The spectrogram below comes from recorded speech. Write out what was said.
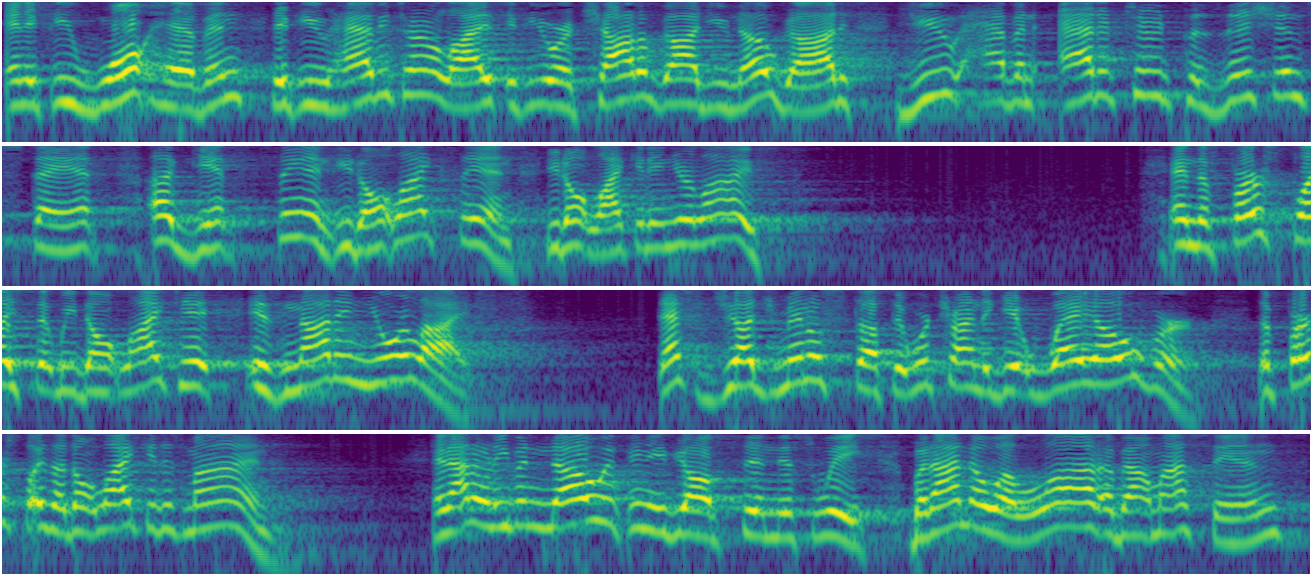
And if you want heaven, if you have eternal life, if you are a child of God, you know God, you have an attitude, position, stance against sin. You don't like sin. You don't like it in your life. And the first place that we don't like it is not in your life. That's judgmental stuff that we're trying to get way over. The first place I don't like it is mine. And I don't even know if any of y'all have sinned this week, but I know a lot about my sins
